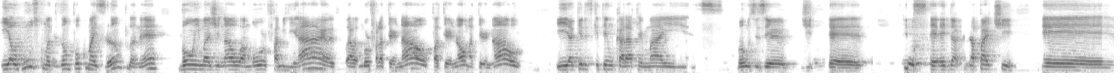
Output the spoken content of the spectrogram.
e alguns com uma visão um pouco mais ampla, né? Vão imaginar o amor familiar, amor fraternal, paternal, maternal, e aqueles que têm um caráter mais, vamos dizer, de, é, é, é da, da, parte é,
